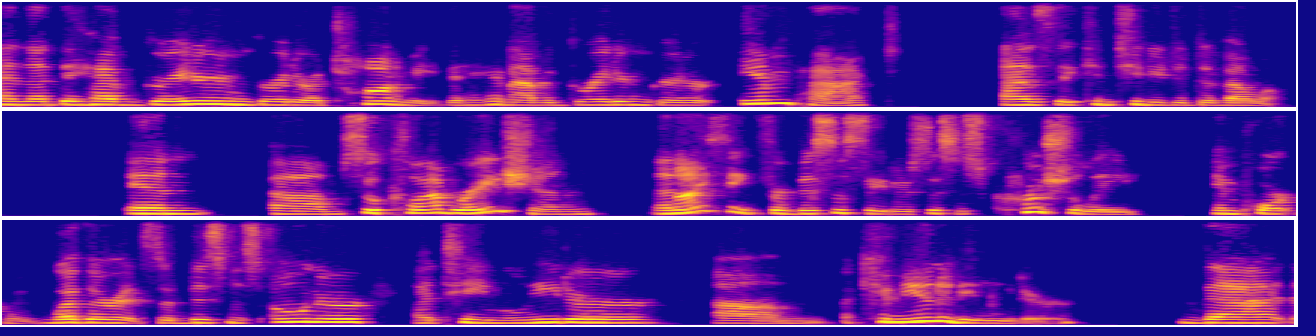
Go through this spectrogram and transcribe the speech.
and that they have greater and greater autonomy. They can have a greater and greater impact as they continue to develop and um, so collaboration and i think for business leaders this is crucially important, whether it's a business owner, a team leader, um, a community leader, that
